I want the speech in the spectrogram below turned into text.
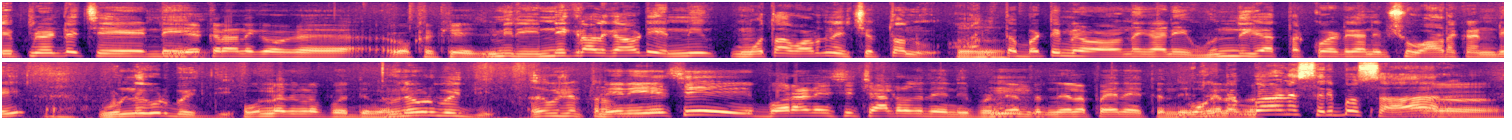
చెప్పినట్టే చేయండి. ఎకరానికి ఒక ఒక కేజీ. మీరు ఎన్ని ఎకరాలు కాబట్టి ఎన్ని మోతా వాడో నేను చెప్తాను. అంత బట్టి మీరు వాడండి కానీ ఉందిగా తక్కువ కానీ చెప్పి వాడకండి. ఉన్నది కూడా పోయిద్ది. ఉన్నది కూడా పొద్దు ఉన్నది కూడా పోయిద్ది. అది కూడా చెప్తాను. నేను వేసి బోరాన్ వేసి చాలా రోజులు అయింది ఇప్పుడు. నెల పైన అవుతుంది. బురానే సరిపోదు సార్.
